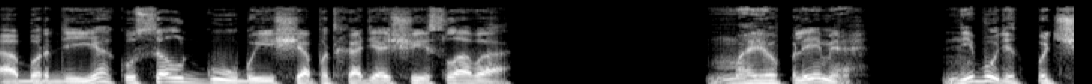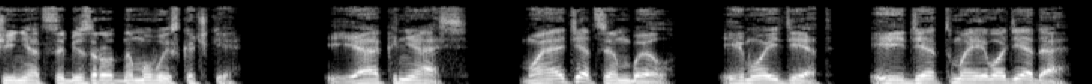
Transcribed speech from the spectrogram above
а Бордия кусал губы, ища подходящие слова. «Мое племя не будет подчиняться безродному выскочке. Я князь, мой отец им был, и мой дед, и дед моего деда.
